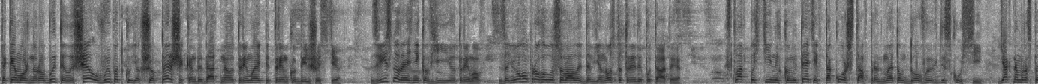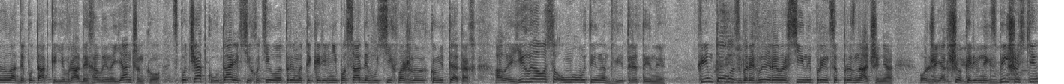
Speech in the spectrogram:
Таке можна робити лише у випадку, якщо перший кандидат не отримає підтримку більшості. Звісно, Резніков її отримав. За нього проголосували 93 депутати. Склад постійних комітетів також став предметом довгих дискусій. Як нам розповіла депутат Київради Галина Янченко, спочатку ударівці хотіли отримати керівні посади в усіх важливих комітетах, але їх вдалося умовити на дві третини. Крім того, зберегли реверсійний принцип призначення. Отже, якщо керівник з більшості,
